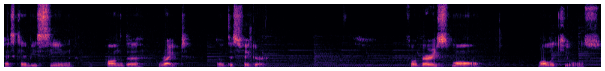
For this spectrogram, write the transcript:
as can be seen on the right of this figure. For very small molecules,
